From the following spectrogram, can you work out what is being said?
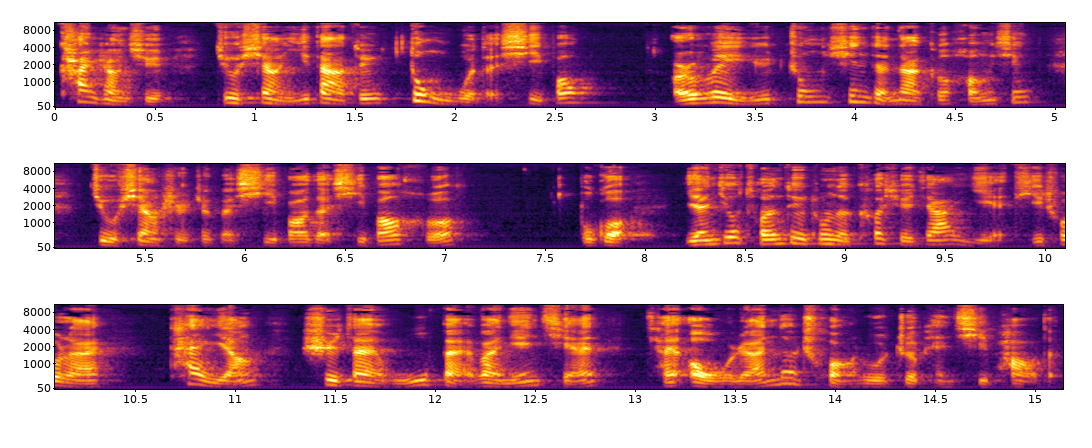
看上去就像一大堆动物的细胞，而位于中心的那颗恒星就像是这个细胞的细胞核。不过，研究团队中的科学家也提出来，太阳是在五百万年前才偶然地闯入这片气泡的。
